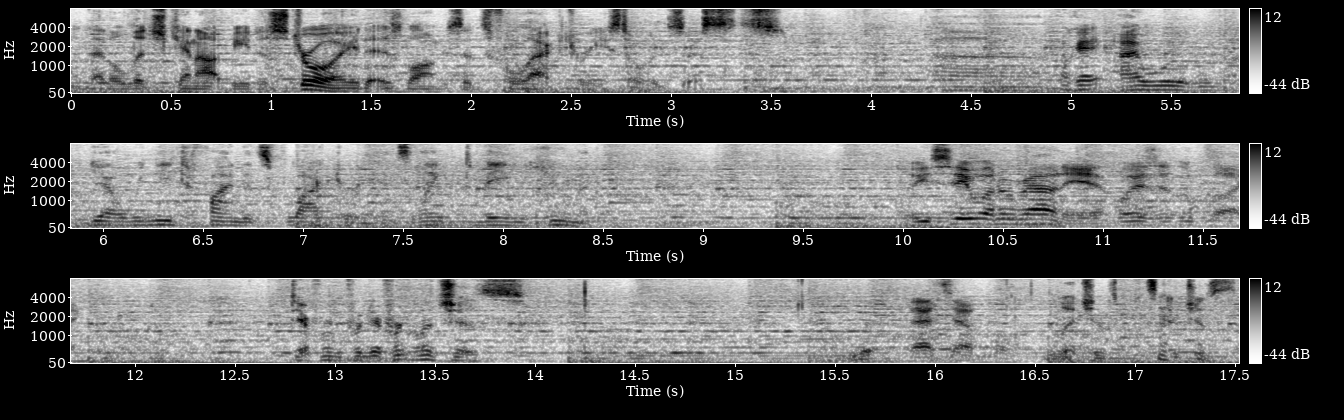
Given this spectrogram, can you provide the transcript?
And that a lich cannot be destroyed as long as its phylactery still exists. Uh, okay, I will. Yeah, we need to find its phylactery. It's linked to being human. Well, you see one around here. What does it look like? Different for different liches. That's helpful. Liches, liches.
